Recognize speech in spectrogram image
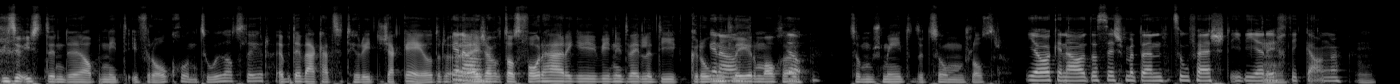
Wieso ist denn der aber nicht in Frage gekommen, Zusatzlehre? Eben den Weg hat es ja theoretisch auch gegeben, oder? Genau. Hast einfach das vorherige wie nicht wollen, die Grundlehre machen Ja. zum Schmied oder zum Schlosser? Ja, genau. Das ist mir dann zu fest in die Mhm. Richtung gegangen. Mhm.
